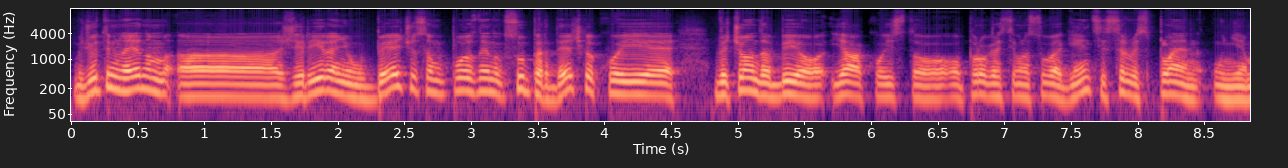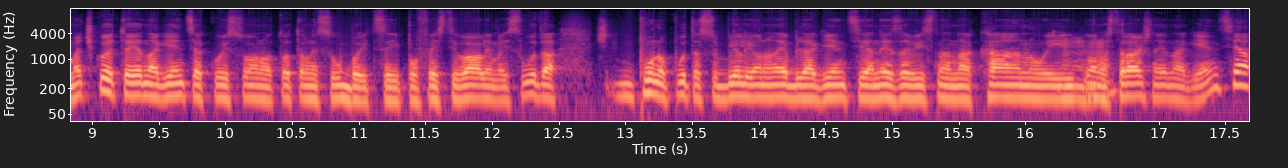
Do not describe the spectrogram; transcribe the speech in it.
Međutim, na jednom žiriranju u Beću sam upoznao jednog super dečka koji je već onda bio jako isto progresivno na svojoj agenciji, Service Plan u Njemačkoj. To je jedna agencija koji su ono totalne su ubojice i po festivalima i svuda. Puno puta su bili ono najbolja agencija, nezavisna na Kanu i mm ono strašna jedna agencija.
